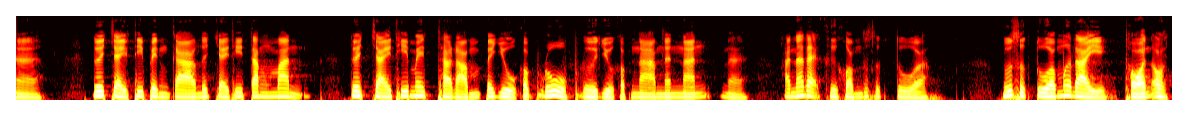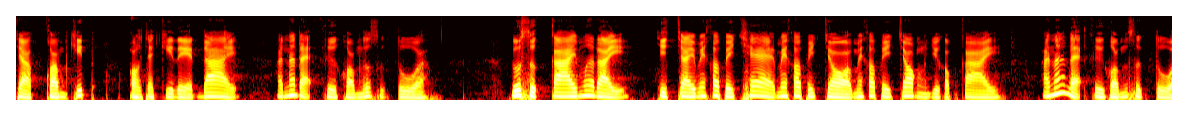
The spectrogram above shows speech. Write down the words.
นะด้วยใจที่เป็นกลางด้วยใจที่ตั้งมั่น ด้วยใจที่ไม่ถลำไปอยู่กับรูปหรืออยู่กับนามนั้นๆนะอันนั้นแหละคือความรู้สึกตัว รู้สึกตัวเมื่อไหร่ถอนออกจากความคิด ออกจากกิเลสได้ อันนั้นแหละคือความรู้สึกตัว รู้สึกกายเมื่อไหร่จิตใจไม่เข้าไปแช่ ไม่เข้าไปจอ่อไม่เข้าไปจ้องอยู่กับกาย อันนั้นแหละคือความรู้สึกตัว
